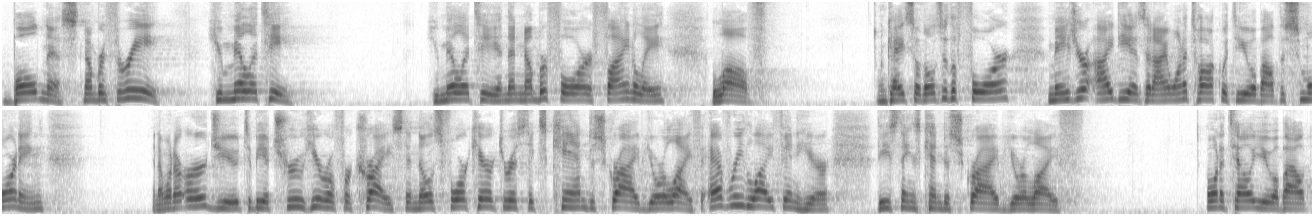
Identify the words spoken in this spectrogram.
Boldness. Number three, humility. Humility. And then number four, finally, love. Okay, so those are the four major ideas that I want to talk with you about this morning and I want to urge you to be a true hero for Christ, and those four characteristics can describe your life. Every life in here, these things can describe your life. I want to tell you about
